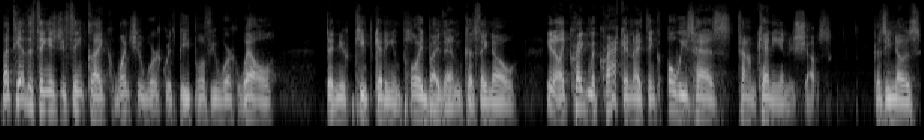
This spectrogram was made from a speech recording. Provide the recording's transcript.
But the other thing is, you think like once you work with people, if you work well, then you keep getting employed by them because they know, you know, like Craig McCracken, I think always has Tom Kenny in his shows because he knows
